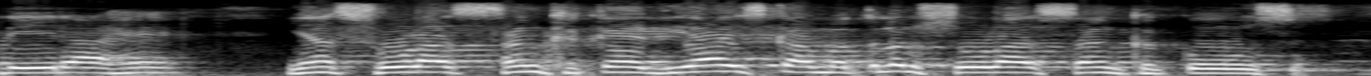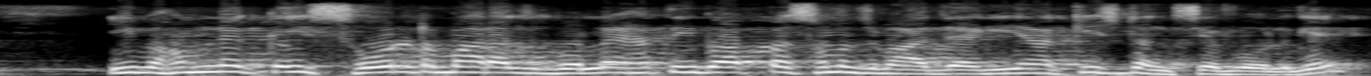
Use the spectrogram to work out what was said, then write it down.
डेरा है। यहाँ सोलह संख कह दिया, इसका मतलब सोलह संख कोष इब हमने कई सोरठ महाराज बोले हैं तो वापस समझ में आ जाएगी, यहाँ किस ढंग से बोल गए?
